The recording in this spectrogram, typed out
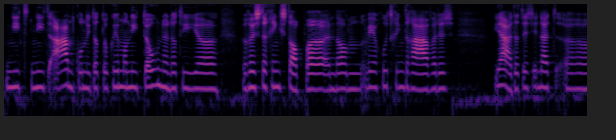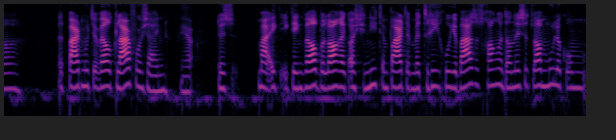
niet, niet aan. Kon hij dat ook helemaal niet tonen, dat hij eh, rustig ging stappen en dan weer goed ging draven. Dus ja, dat is inderdaad, eh, het paard moet er wel klaar voor zijn. Ja, Dus, maar ik, ik denk wel belangrijk, als je niet een paard hebt met drie goede basisgangen, dan is het wel moeilijk om,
